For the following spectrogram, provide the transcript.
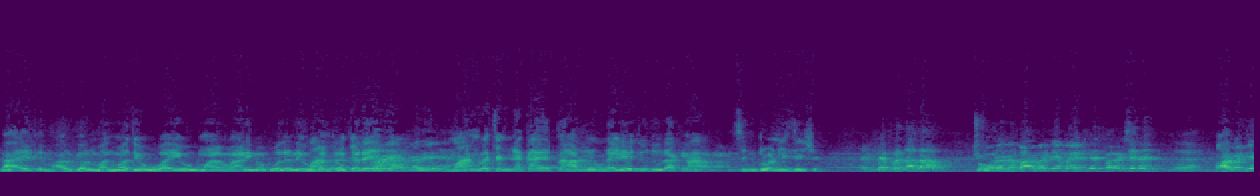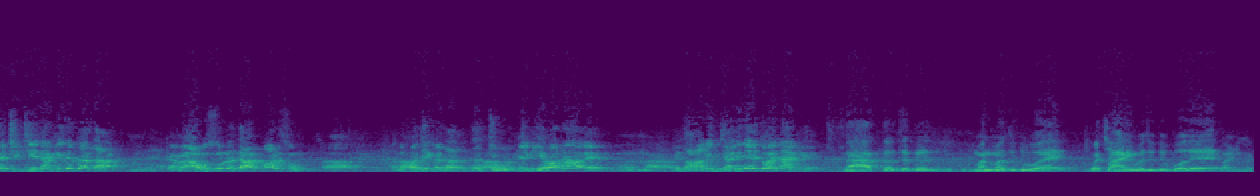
ના એટલે મારું કેવું મનમાં જેવું હોય એવું વાણીમાં બોલે ને એવું વર્તન કરે. માન વચન ને કાય તો તળે જુદું રાખે સિન્ક્રોનાઇઝેશન એટલે પણ દાદા ચોર અને બારવટિયામાં એટલે જ ફરક છે ને? બારવટિયા ચિઠ્ઠી નાખી દેતા હતા કે અમે આવશું ને ધાર પાડશું. અને પછી કરતા ચોર કઈ કહેવા ના આવે. એ તો આવીને ચાલી જાય તોય નાખે. ના આ તો છે મનમાં જુદું હોય વાણીમાં જુદું બોલે. વાણીમાં.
